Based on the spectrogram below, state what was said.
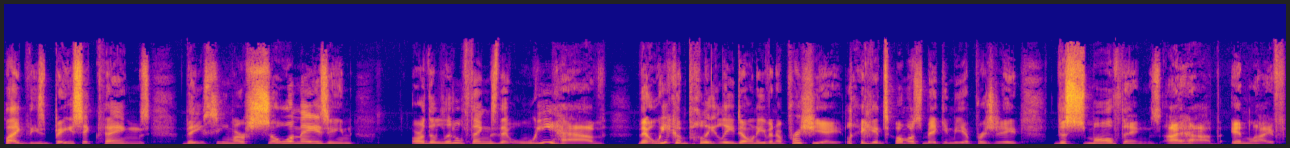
like these basic things, they seem are so amazing are the little things that we have that we completely don't even appreciate. Like it's almost making me appreciate the small things I have in life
